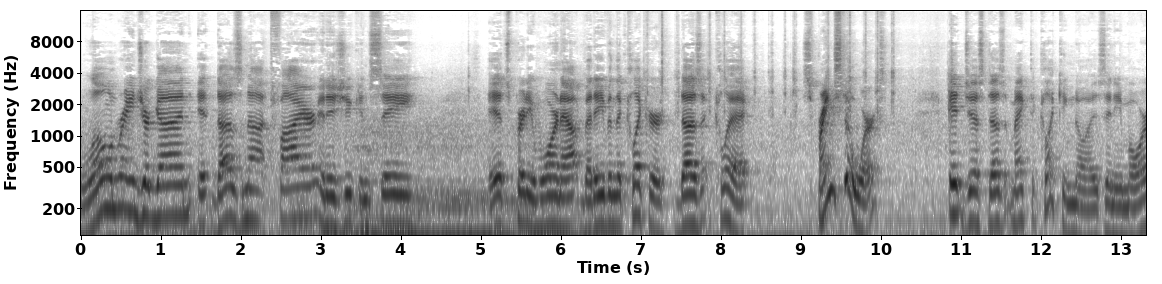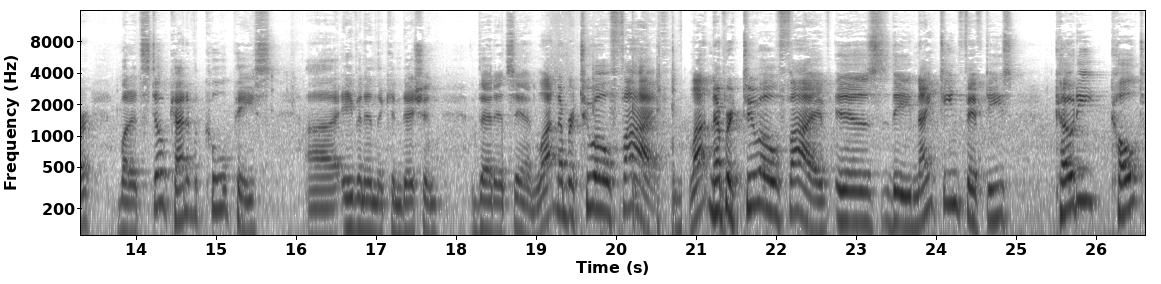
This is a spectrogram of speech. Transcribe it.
Lone Ranger gun. It does not fire, and as you can see, it's pretty worn out, but even the clicker doesn't click. Spring still works. It just doesn't make the clicking noise anymore, but it's still kind of a cool piece, uh, even in the condition that it's in. Lot number 205. Lot number 205 is the 1950s Cody Colt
